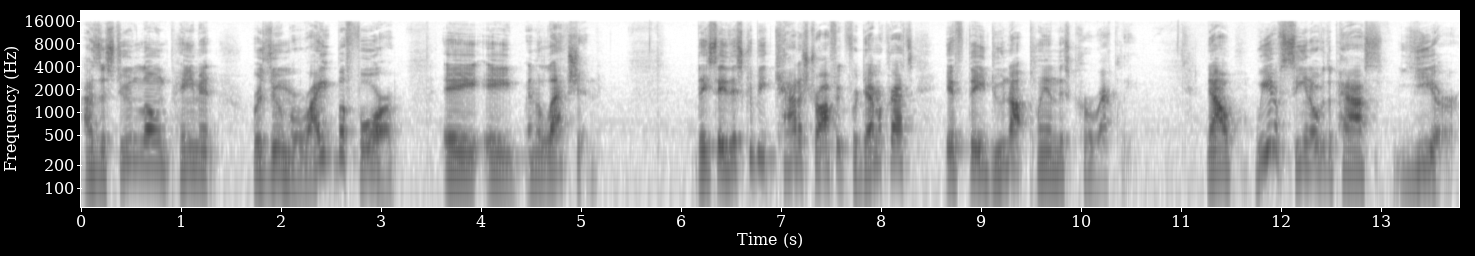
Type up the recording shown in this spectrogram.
as a student loan payment resume right before a, a an election. They say this could be catastrophic for Democrats if they do not plan this correctly. Now, we have seen over the past year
